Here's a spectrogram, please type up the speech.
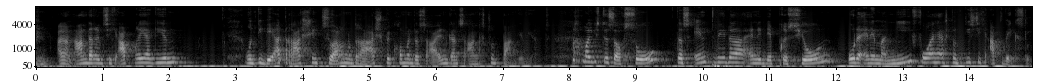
an anderen sich abreagieren und die derart rasch in Zorn und Rasch bekommen, dass allen ganz Angst und Bange wird. Manchmal ist es auch so, dass entweder eine Depression oder eine Manie vorherrscht und die sich abwechseln.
